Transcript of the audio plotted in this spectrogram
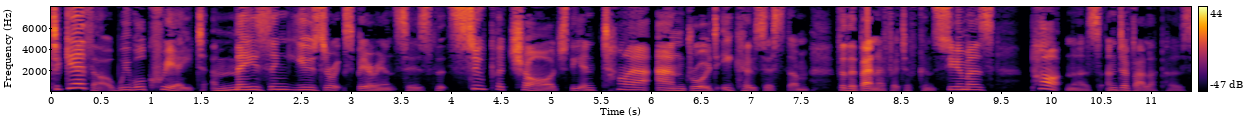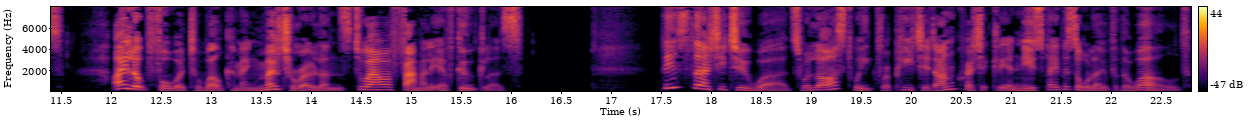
Together, we will create amazing user experiences that supercharge the entire Android ecosystem for the benefit of consumers, partners, and developers. I look forward to welcoming Motorolans to our family of Googlers. These 32 words were last week repeated uncritically in newspapers all over the world,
